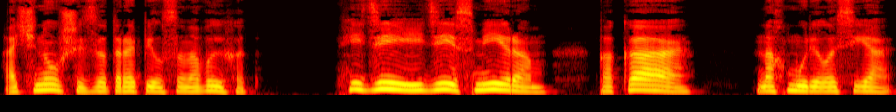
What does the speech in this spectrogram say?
Очнувшись, заторопился на выход. «Иди, иди с миром! Пока...» — нахмурилась я.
